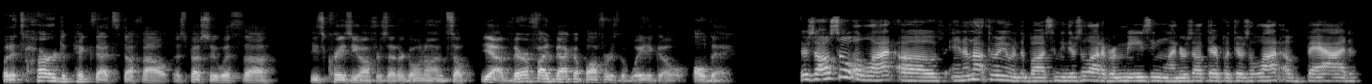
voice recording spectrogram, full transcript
But it's hard to pick that stuff out, especially with uh, these crazy offers that are going on. So yeah, verified backup offer is the way to go all day. There's also a lot of, and I'm not throwing anyone the bus. I mean, there's a lot of amazing lenders out there, but there's a lot of bad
